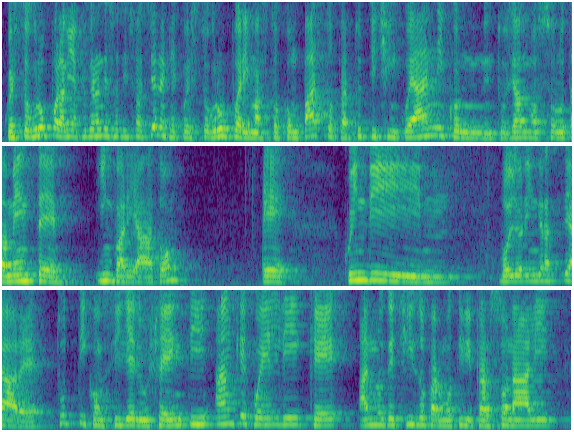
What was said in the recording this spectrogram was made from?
Questo gruppo, la mia più grande soddisfazione è che questo gruppo è rimasto compatto per tutti i cinque anni con un entusiasmo assolutamente invariato e quindi voglio ringraziare tutti i consiglieri uscenti, anche quelli che hanno deciso per motivi personali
